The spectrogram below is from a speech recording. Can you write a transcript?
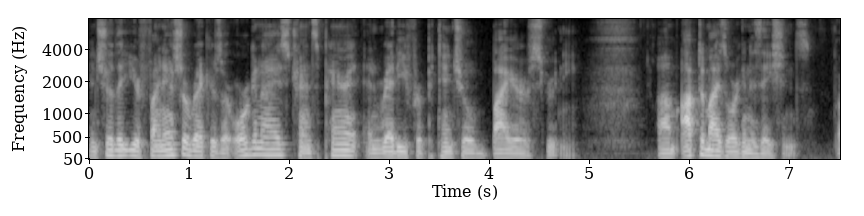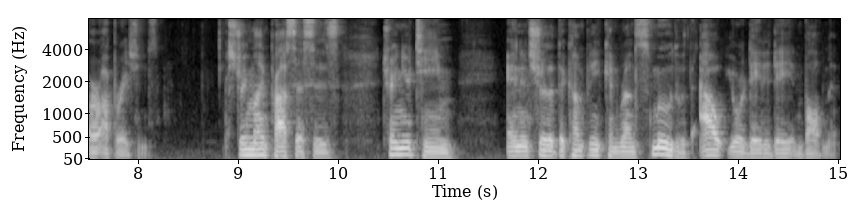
Ensure that your financial records are organized, transparent, and ready for potential buyer scrutiny. Um, optimize organizations or operations. Streamline processes, train your team, and ensure that the company can run smooth without your day to day involvement.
